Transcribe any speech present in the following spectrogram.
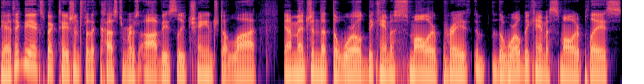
Yeah, I think the expectations for the customers obviously changed a lot. I mentioned that the world became a smaller place. The world became a smaller place,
